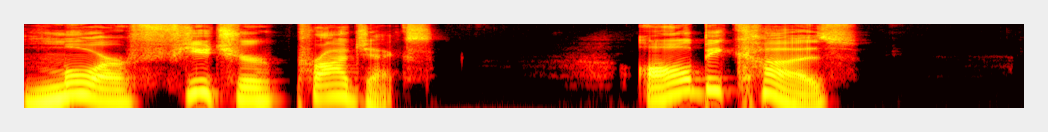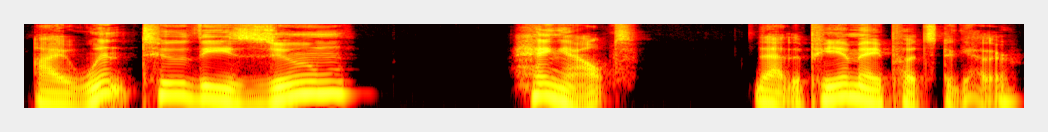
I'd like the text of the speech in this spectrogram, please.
more future projects. All because I went to the Zoom hangout that the PMA puts together,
